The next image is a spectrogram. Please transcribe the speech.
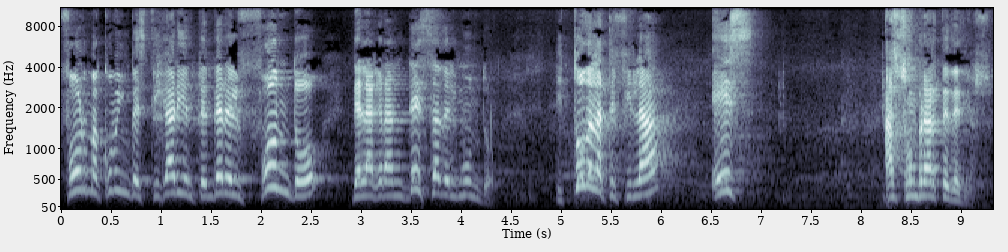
forma como investigar y entender el fondo de la grandeza del mundo. Y toda la tefilá es asombrarte de Dios.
